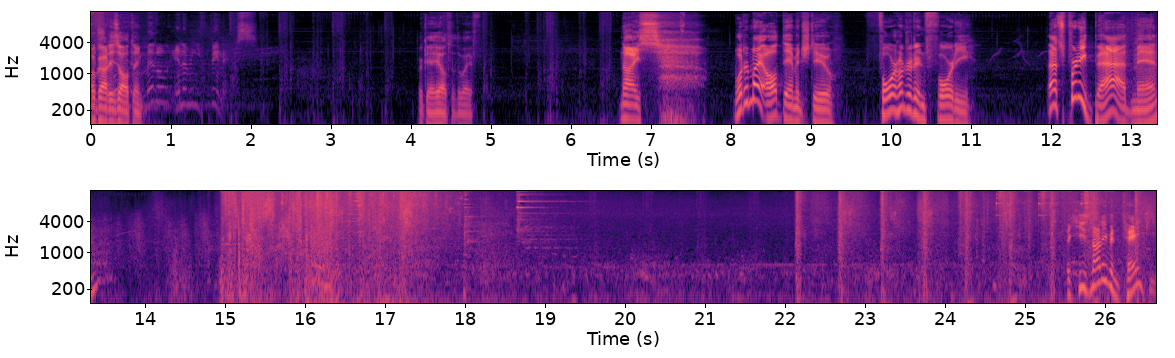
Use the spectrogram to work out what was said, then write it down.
Oh god, he's ulting. Middle enemy Phoenix. Okay, he ulted the wave. Nice. What did my alt damage do? 440. That's pretty bad, man. Like, he's not even tanky.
